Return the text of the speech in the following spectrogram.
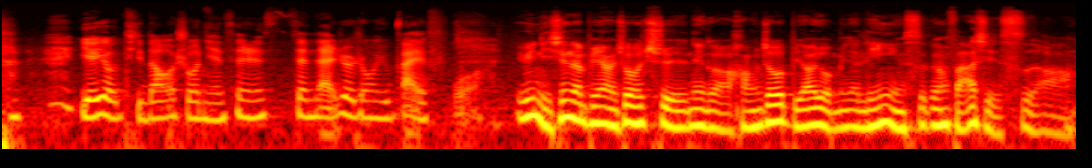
也有提到说，年轻人现在热衷于拜佛。因为你现在比方说去那个杭州比较有名的灵隐寺跟法喜寺啊，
